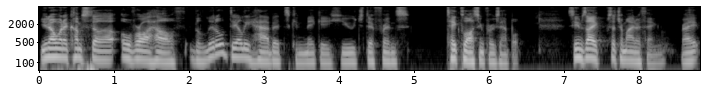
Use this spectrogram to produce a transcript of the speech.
you know, when it comes to overall health, the little daily habits can make a huge difference. Take flossing, for example. Seems like such a minor thing, right?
